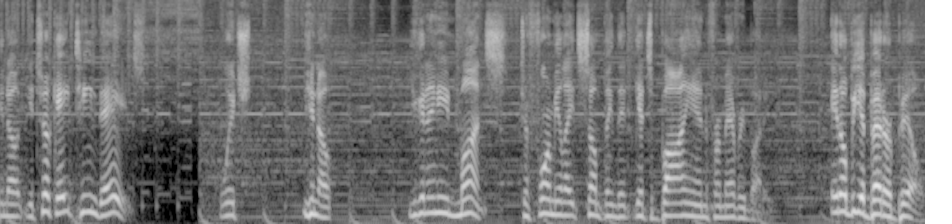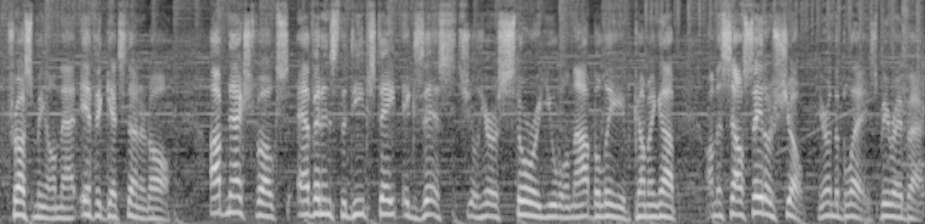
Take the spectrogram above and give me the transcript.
You know, you took 18 days, which, you know, you're going to need months to formulate something that gets buy in from everybody. It'll be a better bill, trust me on that, if it gets done at all. Up next, folks, evidence the deep state exists. You'll hear a story you will not believe coming up on the Salcedo Show here on The Blaze. Be right back.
